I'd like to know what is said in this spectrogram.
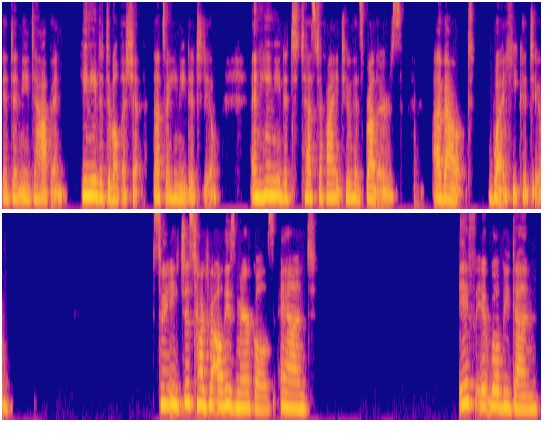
it didn't need to happen. He needed to build a ship. That's what he needed to do. And he needed to testify to his brothers about what he could do. So he just talked about all these miracles. And if it will be done,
